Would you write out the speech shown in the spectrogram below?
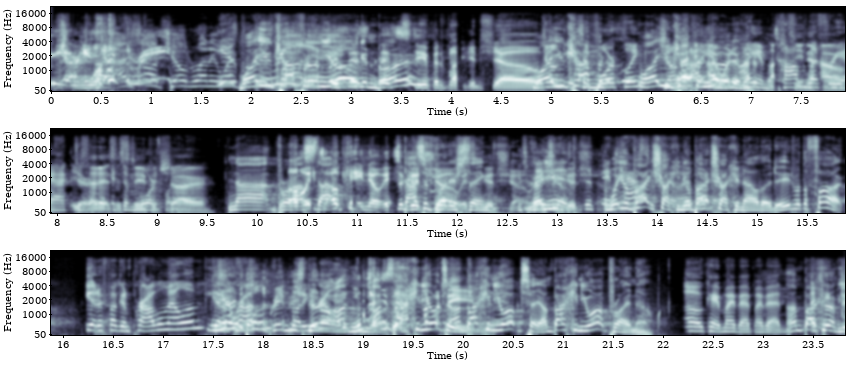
Wait, Yeah, what? I saw Chilled running He away has from Why the you three. capping on Wait, Jurgen, This bro? stupid fucking show. Why Junk, you it's a morphling. why you Junk, capping I on am, Jurgen? I am top left now. reactor. He said it's, a stupid morphling. show. Nah, bro. Oh, it's okay. No, it's a that's good a show. British it's thing. a good show. It's a it's a British. good It's a show. Well, you're fantastic backtracking. You're I love it. backtracking now, though, dude. What the fuck? You got a fucking problem, Ellum? You Yeah, got a problem? the Great I'm British voting No, no, I'm, I'm backing you up. To, I'm backing you up, Tay. I'm backing you up right now. Oh, okay, my bad, my bad. I'm backing take- up I- I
